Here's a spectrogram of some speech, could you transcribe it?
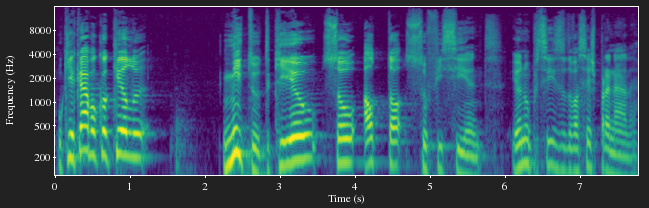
O que acaba com aquele mito de que eu sou autossuficiente. Eu não preciso de vocês para nada.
